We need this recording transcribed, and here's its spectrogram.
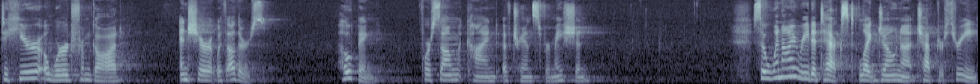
to hear a word from God and share it with others, hoping for some kind of transformation. So when I read a text like Jonah chapter 3,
